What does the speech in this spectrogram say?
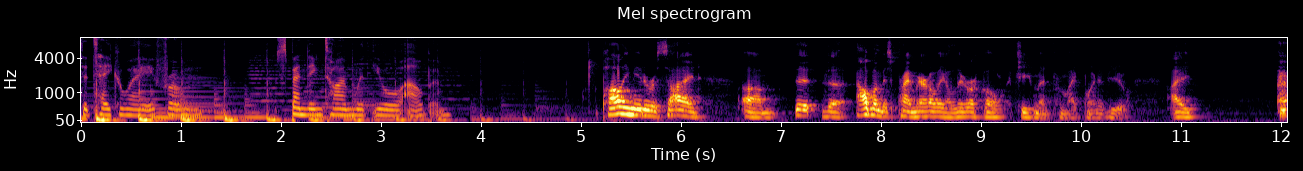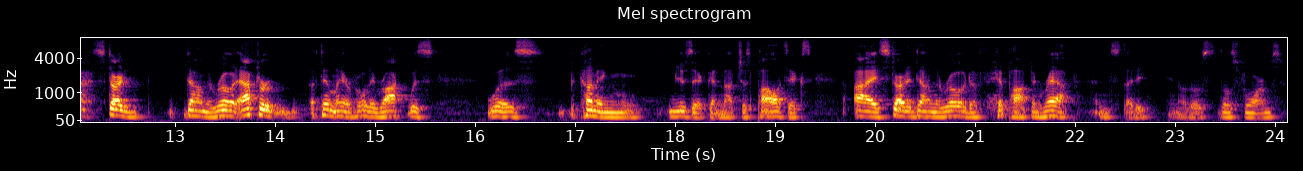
To take away from spending time with your album? Polymeter aside, um, the, the album is primarily a lyrical achievement from my point of view. I started down the road after A Thin Layer of Oily Rock was was becoming music and not just politics. I started down the road of hip hop and rap and studied, you know, those those forms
